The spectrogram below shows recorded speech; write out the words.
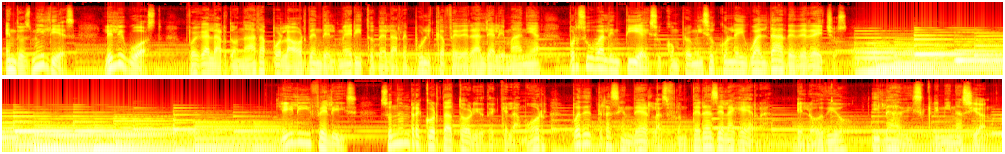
En 2010, Lily Wost fue galardonada por la Orden del Mérito de la República Federal de Alemania por su valentía y su compromiso con la igualdad de derechos. Lily y Feliz son un recordatorio de que el amor puede trascender las fronteras de la guerra el odio y la discriminación.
